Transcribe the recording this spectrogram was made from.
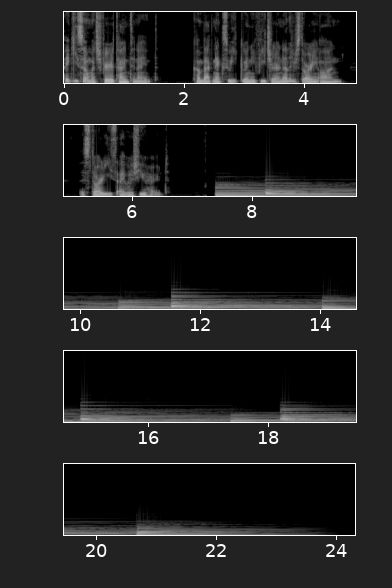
Thank you so much for your time tonight. Come back next week when we feature another story on The Stories I Wish You Heard.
